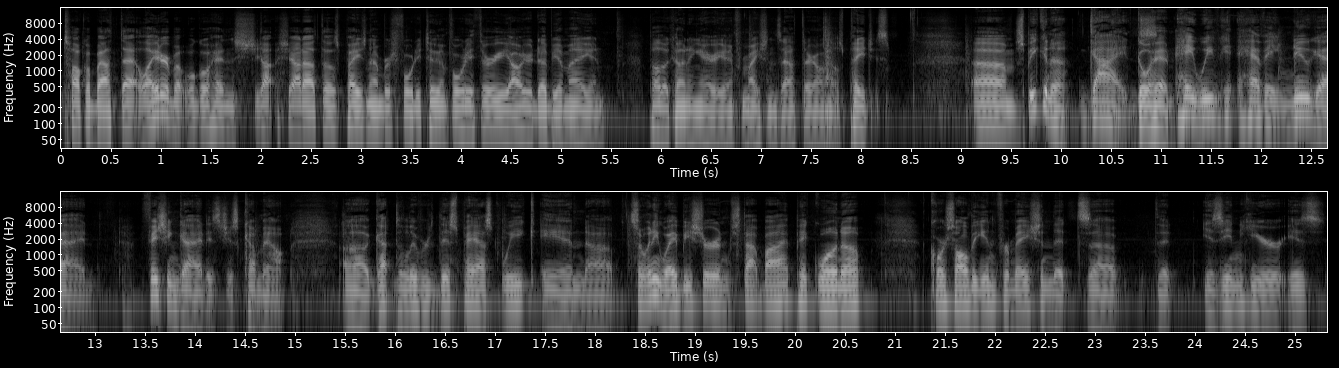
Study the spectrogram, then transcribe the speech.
talk about that later, but we'll go ahead and shout, shout out those page numbers 42 and 43. All your WMA and public hunting area information's out there on those pages. Speaking of guides, Go ahead. Hey, we have a new guide. Fishing guide has just come out. Uh, got delivered this past week, and uh, so anyway, be sure and stop by, pick one up. Of course, all the information that's uh, that is in here is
